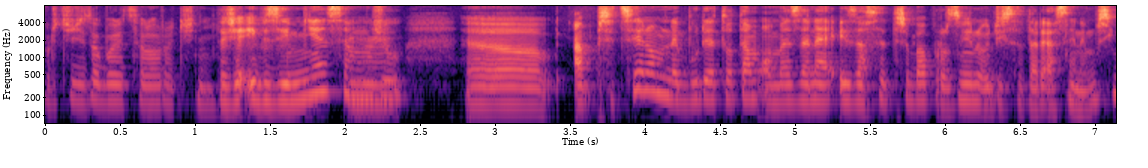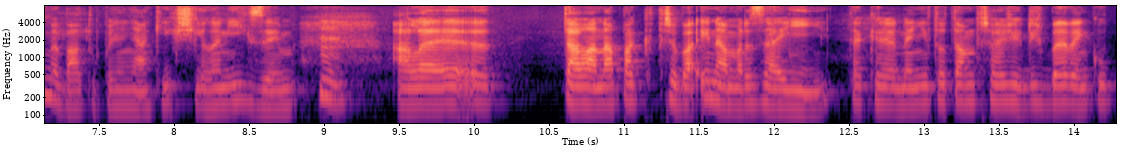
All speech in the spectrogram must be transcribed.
Určitě to bude celoroční. Takže i v zimě se mm-hmm. můžu, uh, a přeci jenom nebude to tam omezené i zase třeba pro změnu, když se tady asi nemusíme bát úplně nějakých šílených zim, hmm. ale ta lana pak třeba i namrzají, tak není to tam třeba, že když bude venku,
